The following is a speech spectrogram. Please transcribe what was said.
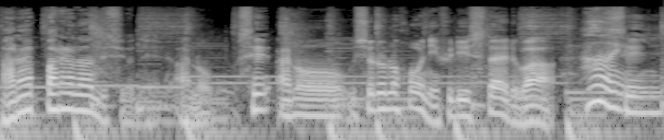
バラバラなんですよね。あのせあの後ろの方にフリースタイルははい。選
